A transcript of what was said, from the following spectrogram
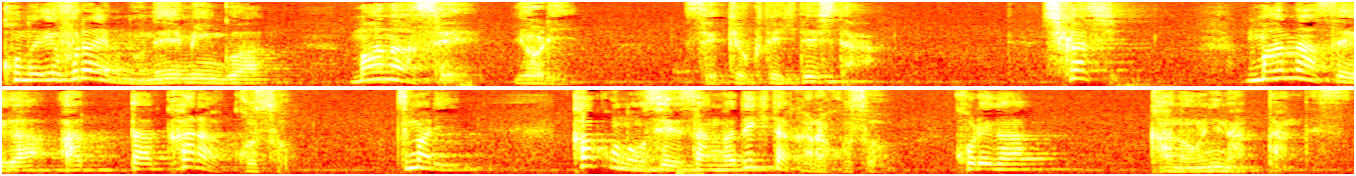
このエフライムのネーミングはマナセより積極的でした。しかしマナセがあったからこそつまり過去の生産ができたからこそこれが可能になったんです。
